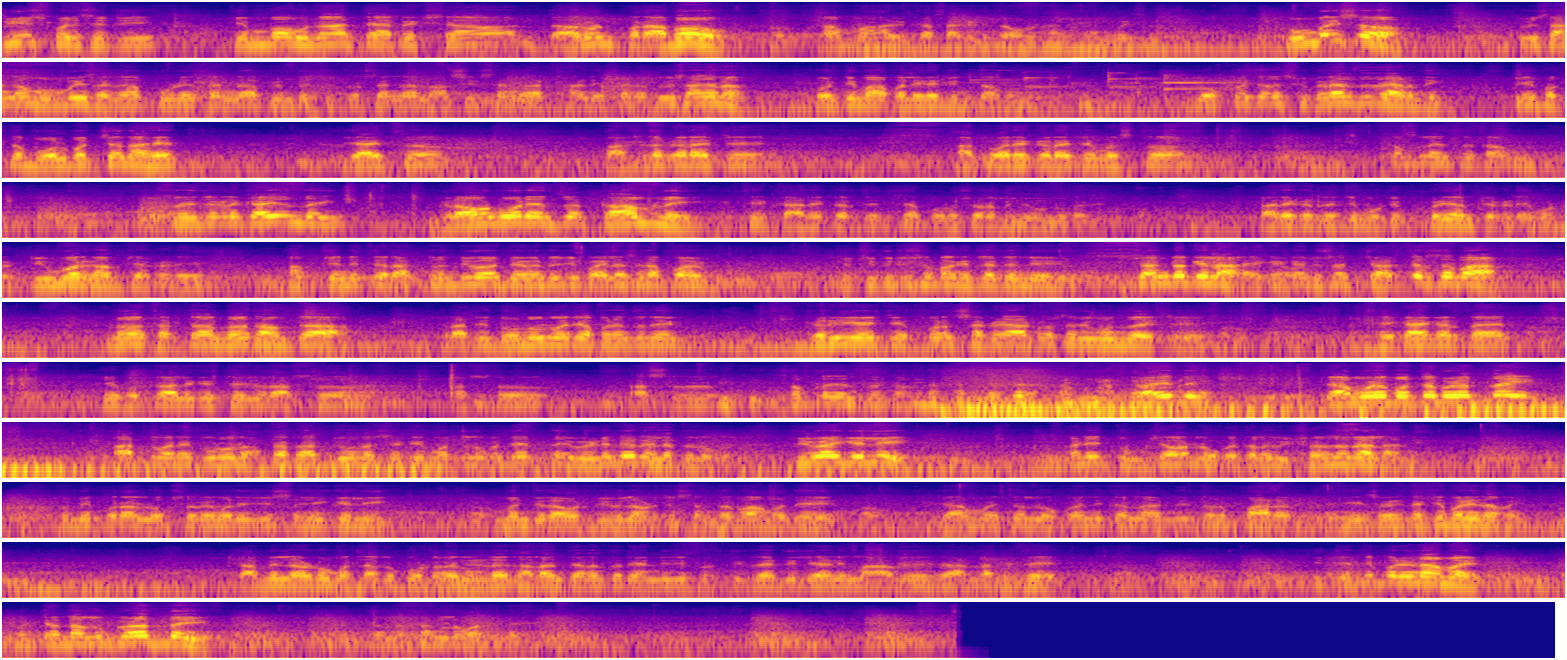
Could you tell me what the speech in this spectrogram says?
तीच परिस्थिती किंबहुना त्यापेक्षा दारुण पराभव हा महाविकास आघाडीचा होणार आहे. मुंबईसह मुंबईसह तुम्ही सांगा मुंबई सांगा पुणे सांगा पिंपरी चिंचवड सांगा नाशिक सांगा ठाणे सांगा तुम्ही सांगा ना कोणती महापालिका जिंकता म्हणून. लोक त्याला स्वीकारायला तयार नाही. ते फक्त बोलबच्चन आहेत. यायचं भाषणं करायचे हातवारे करायचे मस्त. संपलायचं काम. दुसरं यांच्याकडे काहीच नाही. ग्राउंडवर यांचं काम नाही. इथे कार्यकर्त्यांच्या भरोश्यावर आम्ही निवडणुका जिंकतो कार्यकर्त्यांची मोठी फळी आमच्याकडे मोठं टीमवर्क आमच्याकडे. आमचे नेते रात्रंदिवस देवेंद्रजी पाहिलं असेल आपण किती किती सभा घेतल्या त्यांनी? उच्चांक केला. एका एका दिवसात चार चार सभा. न थकता न थांबता. रात्री दोन दोन वाजेपर्यंत ते घरी यायचे. परत सगळे आठ वाजता निघून जायचे. हे काय करतायत? हे फक्त आले की स्टेजवर असं असं असं. संपलं त्यांचं काम. काही नाही. त्यामुळे मतं मिळत नाही. हातवारे करून हातात हात घेऊन असे काही मतं लोक देत नाही. वेळे नाही राहिले लोक. ती वेळ गेली आणि तुमच्यावर लोकांचा विश्वासच आला नाही तुम्ही परवा लोकसभेमध्ये जी सही केली मंदिरावर दिवे लावण्याच्या संदर्भामध्ये त्यामुळे तर लोकांनी त्यांना अगदी तर पार हे सगळे त्याचे परिणाम आहेत. तामिळनाडूमधला तो कोर्टाचा निर्णय झाला आणि त्यानंतर यांनी जी प्रतिक्रिया दिली आणि महाविवेश आणला तिथे की त्याचे परिणाम आहेत पण त्यांना अजून कळत नाही. त्यांना चांगलं वाटतंय.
